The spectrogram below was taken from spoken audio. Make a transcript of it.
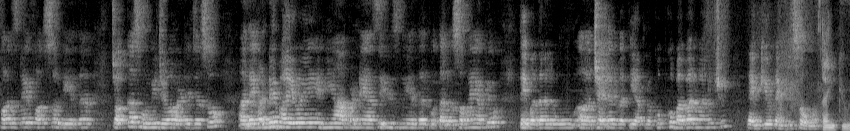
ફર્સ્ટ ડે ફર્સ્ટ શોની અંદર ચોક્કસ મૂવી જોવા માટે જશો. અને બંને ભાઈઓએ અહીંયા આપણને આ સિરીઝની અંદર પોતાનો સમય આપ્યો. તે બદલ હું ચેનલ વતી આપનો ખૂબ ખૂબ આભાર માનું છું. Thank you thank you so much thank you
